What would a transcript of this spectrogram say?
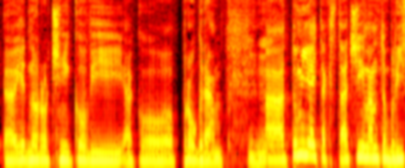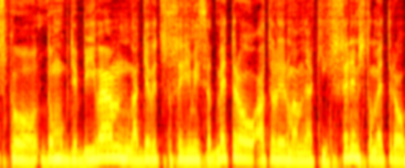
e, jednoročníkový ako program. Mm-hmm. A tu mi aj tak stačí, mám to blízko domu, kde bývam, na 970 metrov, ateliér mám nejakých 700 metrov,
